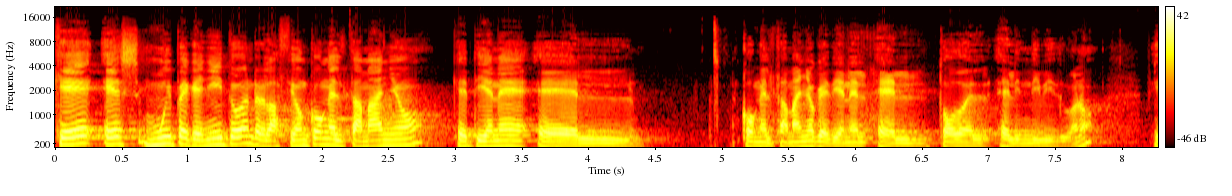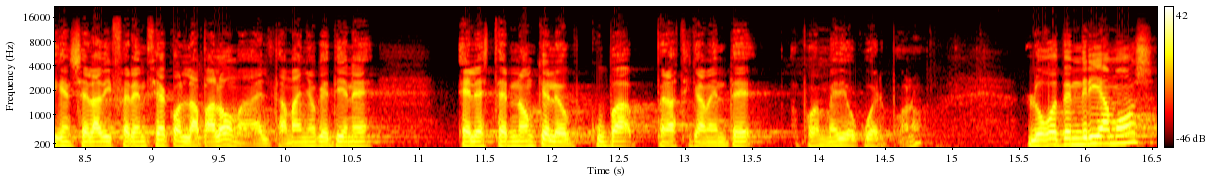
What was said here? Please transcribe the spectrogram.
que es muy pequeñito en relación con el tamaño que tiene el, con el tamaño que tiene todo el, el individuo. ¿no? Fíjense la diferencia con la paloma, el tamaño que tiene el esternón que le ocupa prácticamente pues, medio cuerpo. Luego tendríamos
